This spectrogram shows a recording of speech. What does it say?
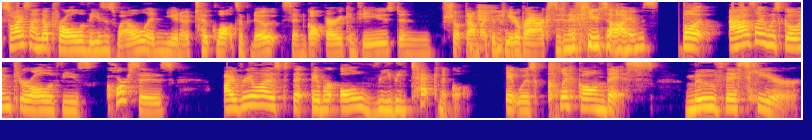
So I signed up for all of these as well and, you know, took lots of notes and got very confused and shut down my computer by accident a few times. But as I was going through all of these courses, I realized that they were all really technical. It was click on this, move this here.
